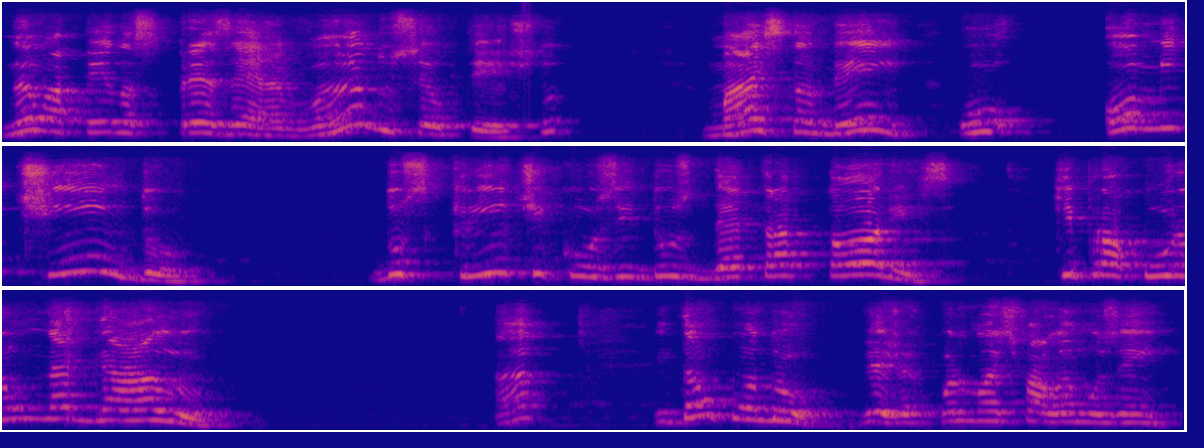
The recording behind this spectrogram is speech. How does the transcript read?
não apenas preservando o seu texto, mas também o omitindo dos críticos e dos detratores que procuram negá-lo. Tá? Então, quando, veja, quando nós falamos em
